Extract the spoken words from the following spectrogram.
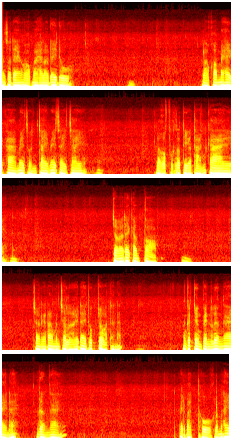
มันแสดงออกมาให้เราได้ดู เราก็ไม่ให้ค่าไม่สนใจไม่ใส่ใจ เราก็ฝึกสติฐานกายจนได้คำตอบจนกระทั่งมันเฉลยได้ทุกโจทย์นั่นนะมันก็จึงเป็นเรื่องง่ายนะ เรื่องง่ายปฏิบัติถูกแล้วมันให้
